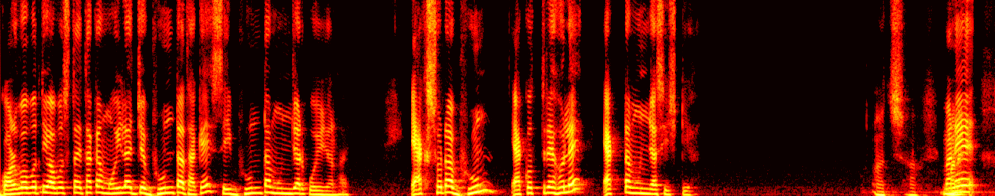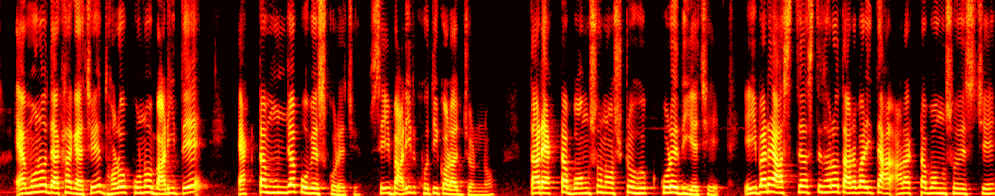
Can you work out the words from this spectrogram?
গর্ভবতী অবস্থায় থাকা মহিলার যে ভ্রূণটা থাকে সেই ভ্রূণটা মুঞ্জার প্রয়োজন হয়। একশোটা ভ্রূণ একত্রে হলে একটা মুঞ্জা সৃষ্টি হয়। আচ্ছা। মানে এমনও দেখা গেছে ধরো কোনো বাড়িতে একটা মুঞ্জা প্রবেশ করেছে সেই বাড়ির ক্ষতি করার জন্য। তার একটা বংশ নষ্ট করে দিয়েছে। এইবারে আস্তে আস্তে ধরো তার বাড়িতে আর একটা বংশ এসছে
